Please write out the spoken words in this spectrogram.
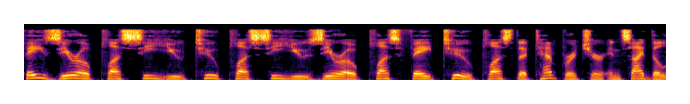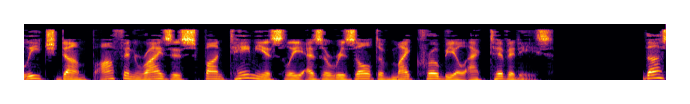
Fe 0 plus Cu2 plus Cu0 plus Fe 2 plus the temperature inside the leach dump often rises spontaneously as a result of microbial activities. Thus,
